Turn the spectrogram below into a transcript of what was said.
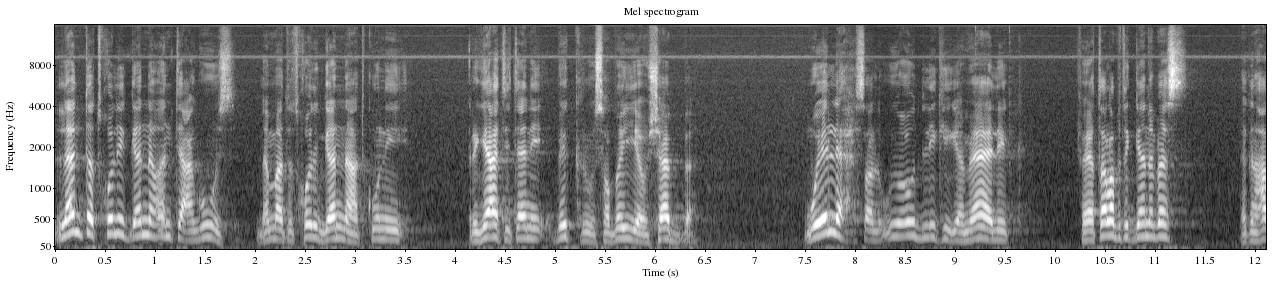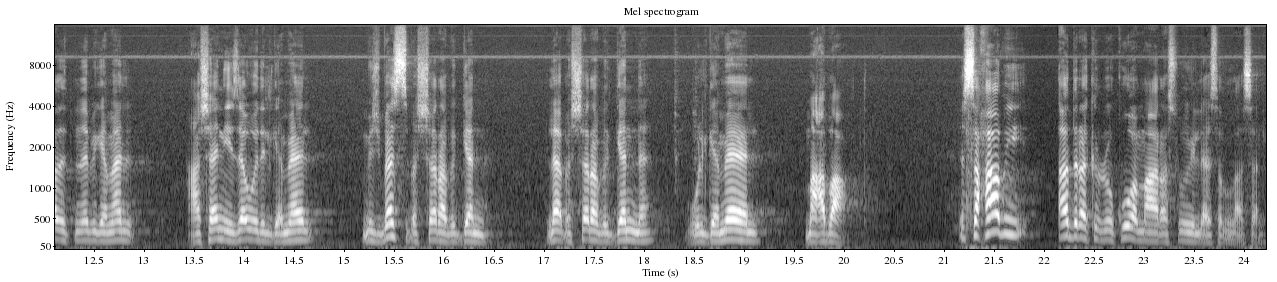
لن تدخلي الجنة وأنت عجوز. لما تدخلي الجنة هتكوني رجعتي تاني بكر وصبية وشابة. وإيه اللي يحصل؟ ويعود ليكي جمالك. فهي طلبت الجنة بس لكن حضرة النبي جمال عشان يزود الجمال مش بس بشرها بالجنة لا بشرها بالجنة والجمال مع بعض. الصحابي أدرك الركوع مع رسول الله صلى الله عليه وسلم.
